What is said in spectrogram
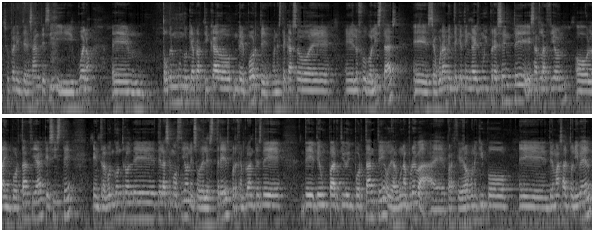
Súper interesante, sí, y bueno, eh, todo el mundo que ha practicado deporte, o en este caso eh, eh, los futbolistas, eh, seguramente que tengáis muy presente esa relación o la importancia que existe entre el buen control de, de las emociones o del estrés, por ejemplo, antes de, de, un partido importante o de alguna prueba para acceder a algún equipo de más alto nivel,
